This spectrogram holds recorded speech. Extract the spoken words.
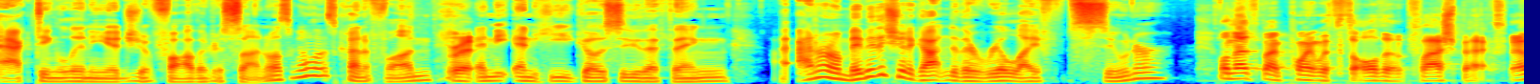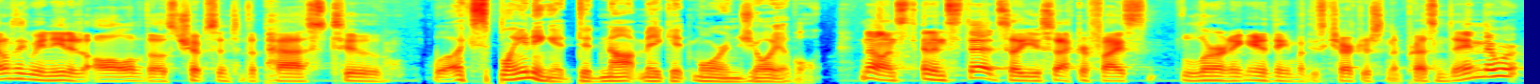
acting lineage of father to son. I was like, oh, that's kind of fun. Right. And he, and he goes to do that thing I don't know. Maybe they should have gotten to their real life sooner. Well, that's my point with all the flashbacks. I don't think we needed all of those trips into the past to. Well, explaining it did not make it more enjoyable. No, and instead, so you sacrifice learning anything about these characters in the present day. And there were,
